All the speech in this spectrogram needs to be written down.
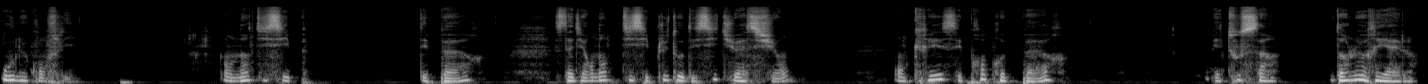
ou le conflit. On anticipe des peurs, c'est-à-dire on anticipe plutôt des situations, on crée ses propres peurs mais tout ça, dans le réel,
